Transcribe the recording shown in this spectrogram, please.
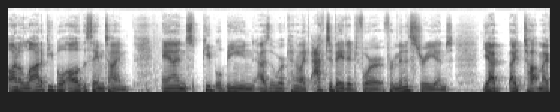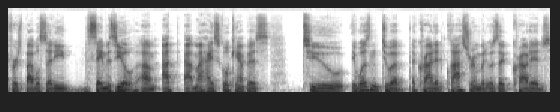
on a lot of people all at the same time, and people being as it were kind of like activated for for ministry. And yeah, I taught my first Bible study the same as you um, at at my high school campus. To it wasn't to a, a crowded classroom, but it was a crowded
